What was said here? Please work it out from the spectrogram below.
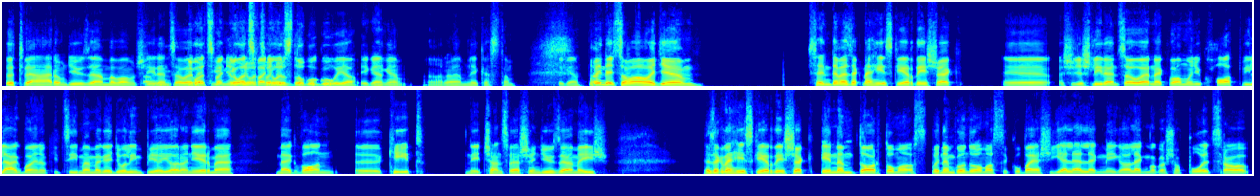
53 győzelme van Slirencauer, 80, 88 dobogója. Igen. Igen, arra emlékeztem. Igen. Na mindegy, szóval, hogy ö, szerintem ezek nehéz kérdések, ö, és ugye Slirencauernek van mondjuk hat világbajnoki címe, meg egy olimpiai aranyérme, meg van ö, két négy chance versenygyőzelme is. Ezek nehéz kérdések. Én nem tartom azt, vagy nem gondolom azt, hogy Kobayashi jelenleg még a legmagasabb polcra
